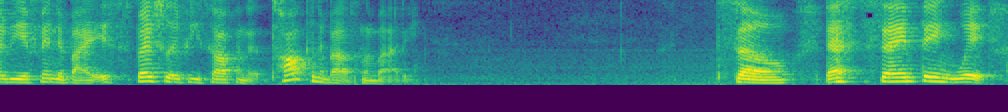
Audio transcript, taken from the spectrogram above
to be offended by it, especially if he's talking to, talking about somebody. So that's the same thing with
